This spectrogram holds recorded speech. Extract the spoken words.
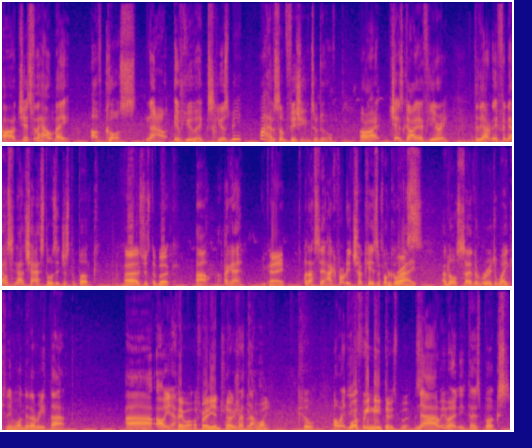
oh, cheers for the help, mate. Of course. Now, if you excuse me, I have some fishing to do. Alright, cheers, Gaia Fury. Did he have anything else in that chest, or was it just a book? Uh, it's just a book. Oh, okay. Okay. Well, that's it. I could probably chuck his Let's book progress. away. And also the Rude Awakening one. Did I read that? Uh, oh, yeah. Tell you what, I'll throw the introduction read book that away. one. Cool. Oh, wait. What if we need those books? Nah, we won't need those books.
